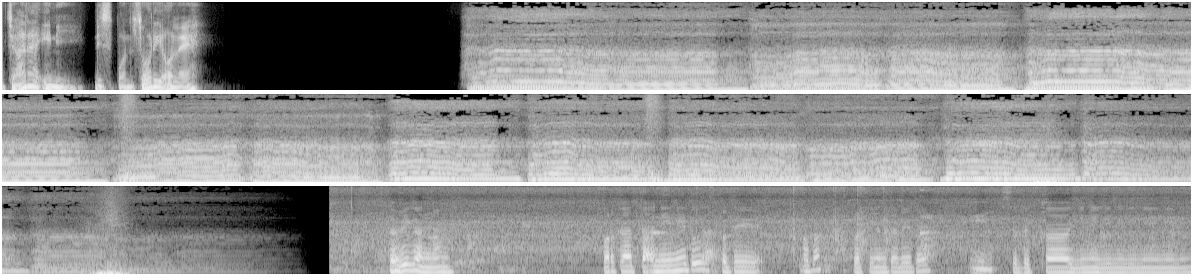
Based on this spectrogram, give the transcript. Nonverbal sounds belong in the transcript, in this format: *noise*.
Acara ini disponsori oleh perkataan ini tuh seperti apa? Seperti yang tadi itu sedekah gini gini gini gini.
